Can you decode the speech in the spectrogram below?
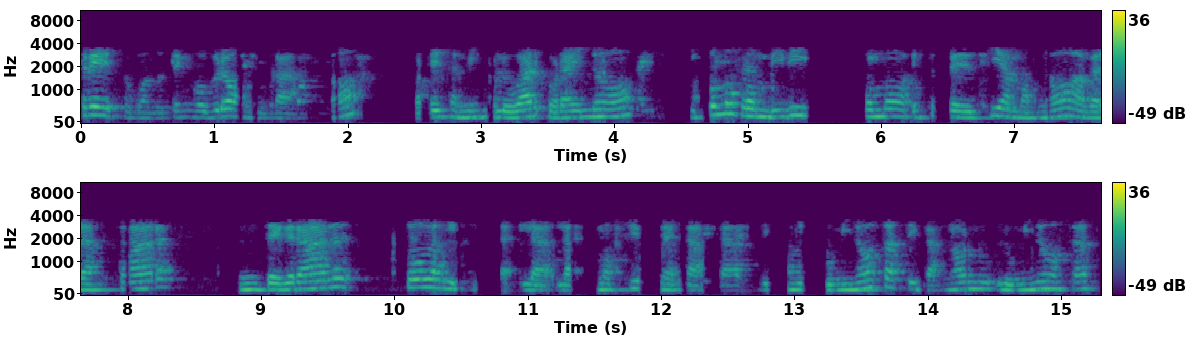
estrés o cuando tengo bronca, ¿no? Por ahí es el mismo lugar, por ahí no. Y cómo convivir, cómo, esto que decíamos, ¿no? Abrazar, integrar todas las emociones, las, luminosas y las no luminosas,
